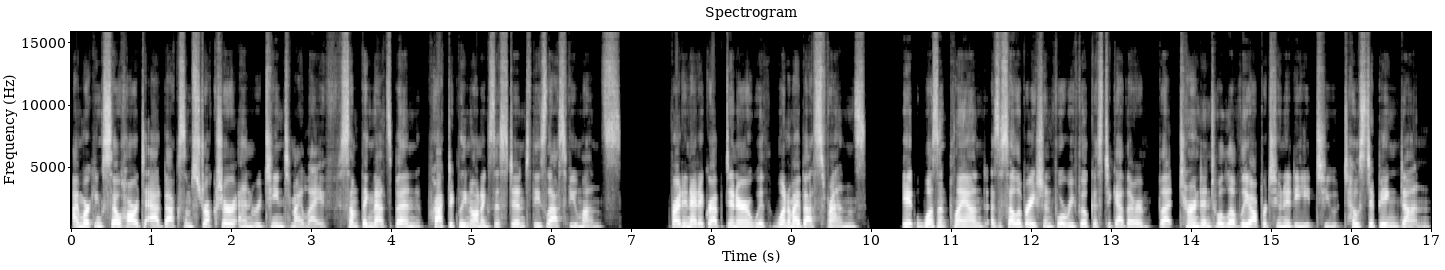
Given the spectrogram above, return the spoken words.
I'm working so hard to add back some structure and routine to my life, something that's been practically non existent these last few months. Friday night, I grabbed dinner with one of my best friends. It wasn't planned as a celebration for Refocused Together, but turned into a lovely opportunity to toast it being done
